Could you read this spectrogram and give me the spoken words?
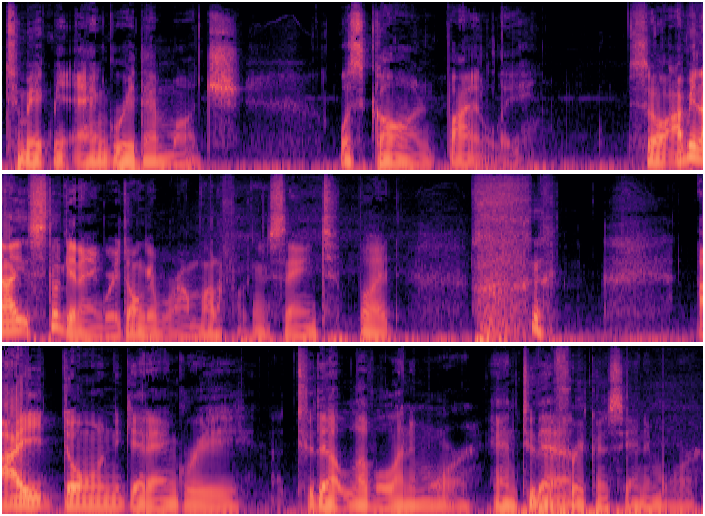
to make me angry that much was gone finally. So I mean, I still get angry. Don't get me wrong. I'm not a fucking saint, but I don't get angry to that level anymore and to that Yeah. frequency anymore.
